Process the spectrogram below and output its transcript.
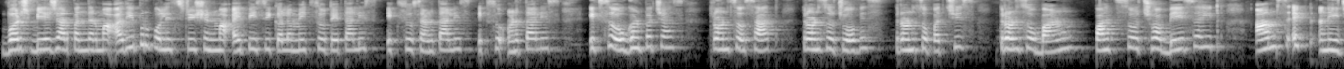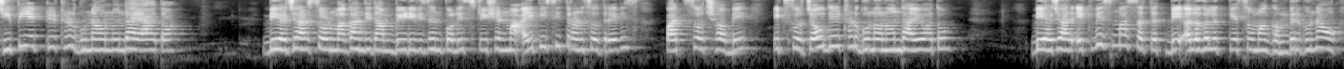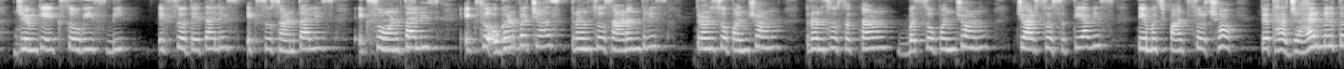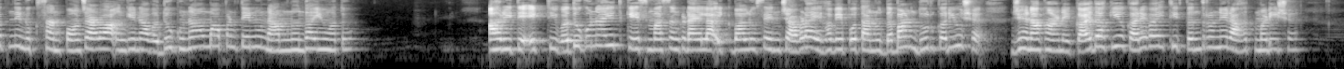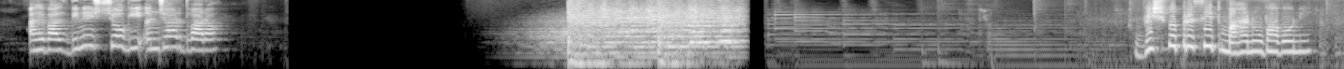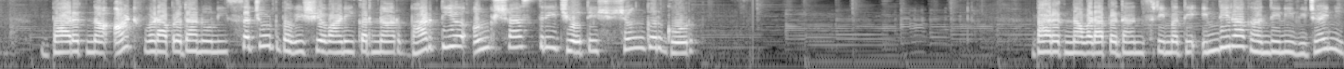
વર્ષ બે હજાર પંદરમાં આદિપુર પોલીસ સ્ટેશનમાં આઈપીસી કલમ એકસો તેતાલીસ, એકસો સડતાલીસ, એકસો અડતાલીસ, એકસો ઓગણપચાસ, ત્રણસો સાત, ત્રણસો ચોવીસ, ત્રણસો પચીસ, ત્રણસો બાણું, પાંચસો છ બે સહિત આર્મ્સ એક્ટ અને જીપી એક્ટ હેઠળ ગુનાઓ નોંધાયા હતા. બે હજાર સોળમાં ગાંધીધામ બી ડિવિઝન પોલીસ સ્ટેશનમાં આઈપીસી ત્રણસો ત્રેવીસ, પાંચસો છ બે, એકસો ચૌદ હેઠળ ગુનો નોંધાયો હતો. બે હજાર એકવીસમાં સતત બે અલગ અલગ કેસોમાં ગંભીર ગુનાઓ, જેમ કે એકસો વીસ બી, એકસો તેતાલીસ, એકસો સડતાલીસ, એકસો અડતાલીસ, એકસો ઓગણપચાસ, ત્રણસો સાડત્રીસ, ત્રણસો પંચાણું, ત્રણસો સત્તાણું, બસો પંચાણું, ચારસો સત્યાવીસ તેમજ પાંચસો છ તથા જાહેર મિલકતને નુકસાન પહોંચાડવા અંગેના વધુ ગુનાઓમાં પણ તેનું નામ નોંધાયું હતું. આ રીતે એકથી વધુ ગુનાહિત કેસમાં સંકળાયેલા ઇકબાલ હુસેન ચાવડાએ હવે પોતાનું દબાણ દૂર કર્યું છે, જેના કારણે કાયદાકીય કાર્યવાહીથી તંત્રને રાહત મળી છે. અહેવાલ દિનેશ જોગી અંજાર દ્વારા. વિશ્વ પ્રસિદ્ધ મહાનુભાવોની, ભારતના આઠ વડાપ્રધાનોની સચોટ ભવિષ્યવાણી કરનાર ભારતીય અંકશાસ્ત્રી જ્યોતિષ શંકર ઘોર ભારતના વડાપ્રધાન શ્રીમતી ઇન્દિરા ગાંધીની વિજયની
